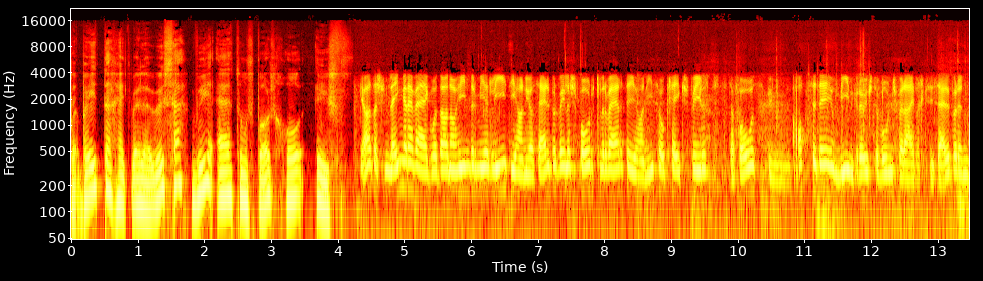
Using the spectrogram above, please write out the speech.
Der Peter wollte wissen, wie er zum Sport gekommen ist. Ja, das ist ein längerer Weg, der da noch hinter mir liegt. Ich wollte ja selber Sportler werden. Ich habe Eishockey gespielt, Davos, beim ACD. Und mein grösster Wunsch war eigentlich, selber ein,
